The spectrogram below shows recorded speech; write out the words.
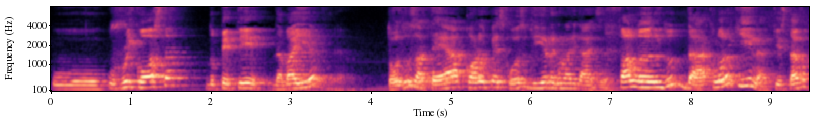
o, o Rui Costa, do PT da Bahia, Todos até a corda do pescoço de irregularidades. Né? falando da cloroquina, que estava.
